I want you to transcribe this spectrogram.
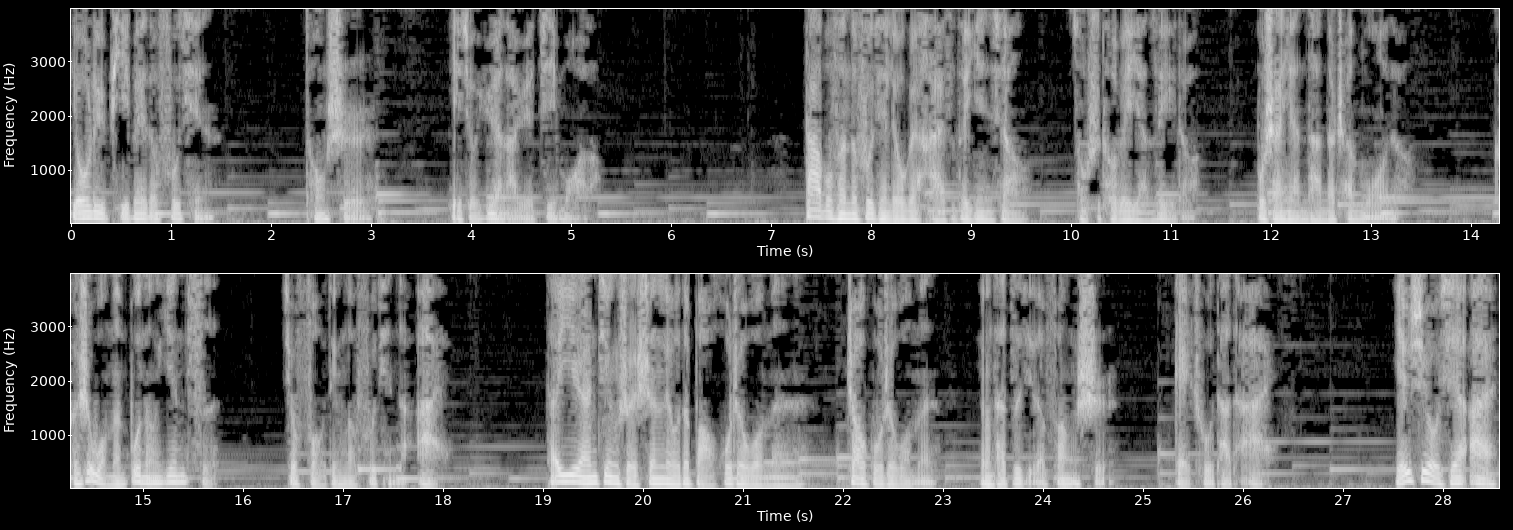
忧虑疲惫的父亲，同时，也就越来越寂寞了。大部分的父亲留给孩子的印象，总是特别严厉的，不善言谈的，沉默的。可是我们不能因此，就否定了父亲的爱。他依然静水深流的保护着我们，照顾着我们，用他自己的方式，给出他的爱。也许有些爱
